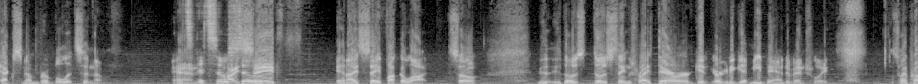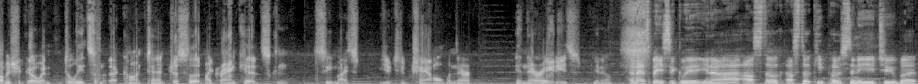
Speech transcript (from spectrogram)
X number of bullets in them. And it's so I silly. say, and I say fuck a lot. So those those things right there are get are going to get me banned eventually. So I probably should go and delete some of that content just so that my grandkids can see my YouTube channel when they're in their 80s. You know. and that's basically it. You know, I, I'll still I'll still keep posting to YouTube, but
